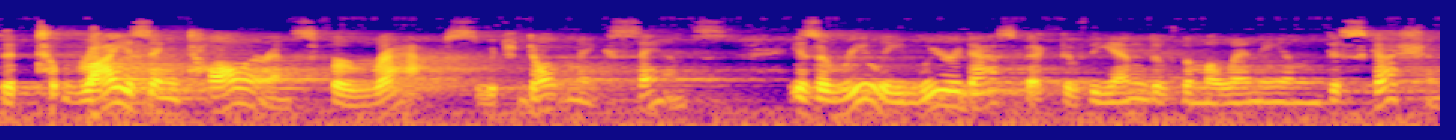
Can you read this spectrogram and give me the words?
the t- rising tolerance for raps, which don't make sense, is a really weird aspect of the end of the millennium discussion.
